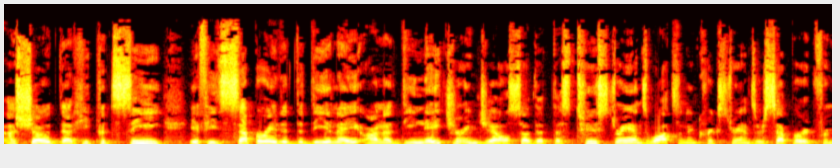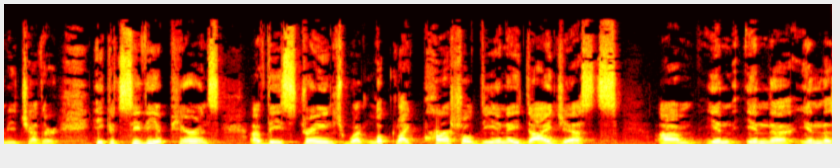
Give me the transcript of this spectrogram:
uh, showed that he could see if he separated the DNA on a denaturing gel so that the two strands, Watson and Crick strands, are separate from each other, he could see the appearance of these strange, what looked like partial DNA digests um, in, in, the, in the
